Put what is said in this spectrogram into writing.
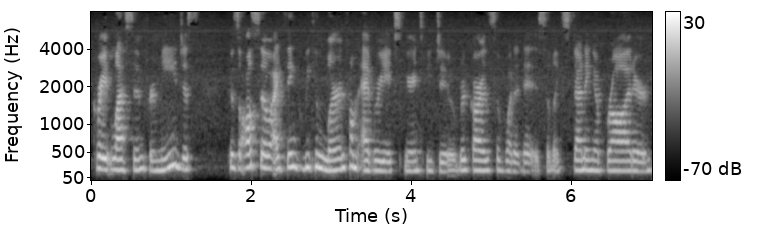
great lesson for me. Just because also I think we can learn from every experience we do, regardless of what it is. So, like studying abroad or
